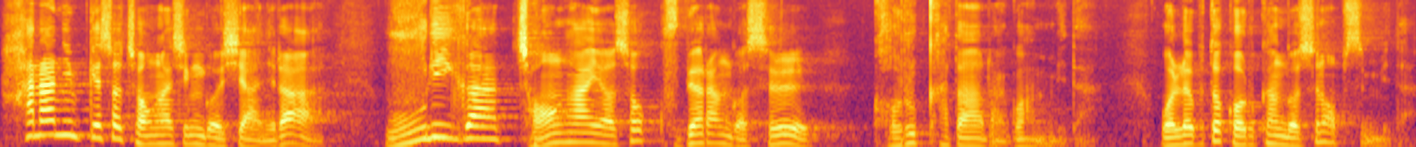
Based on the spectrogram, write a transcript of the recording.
하나님께서 정하신 것이 아니라 우리가 정하여서 구별한 것을 거룩하다라고 합니다. 원래부터 거룩한 것은 없습니다.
